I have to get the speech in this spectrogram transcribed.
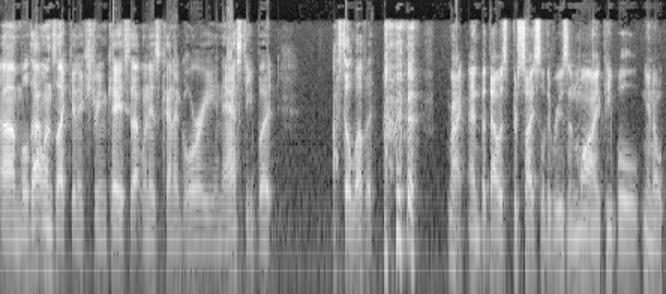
Um, well, that one's like an extreme case. That one is kind of gory and nasty, but I still love it. Right, and but that was precisely the reason why people, you know,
